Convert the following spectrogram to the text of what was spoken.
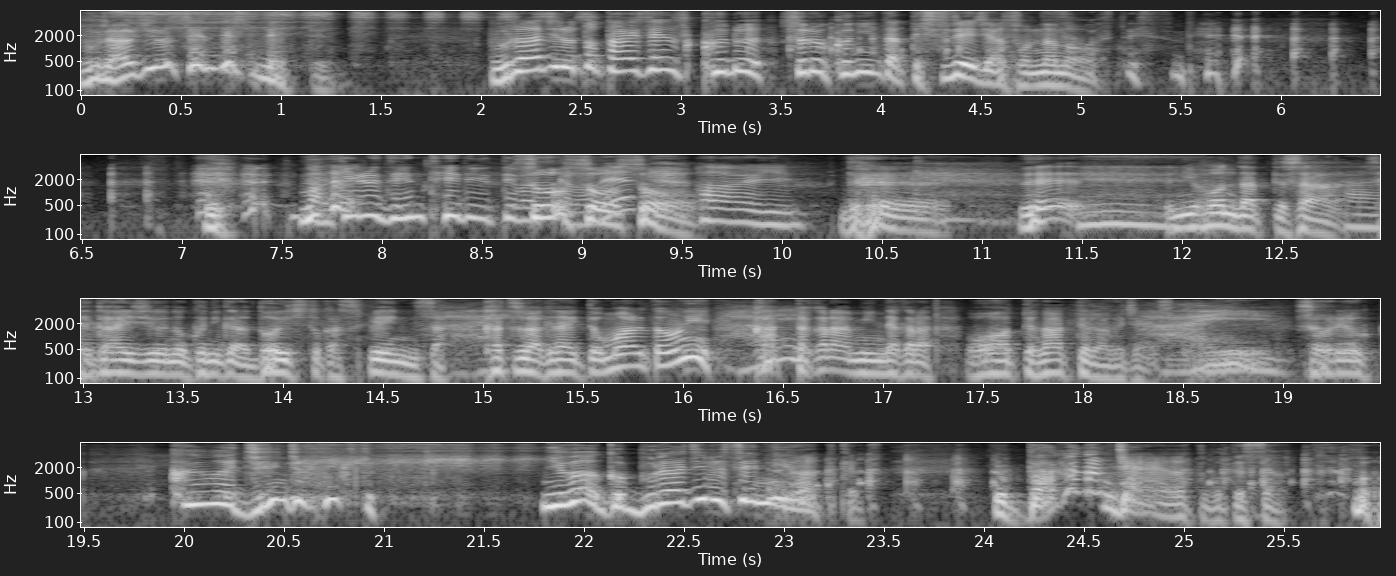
ブラジル戦ですねって。ブラジルと対戦するする国だって失礼じゃん、そんなの。そうですね。負ける前提で言ってますからね。そうそうそう。はい。で、ね、日本だってさ、はい。世界中の国からドイツとかスペインにさ、勝つわけないと思われたのに、勝ったからみんなからおーってなってるわけじゃないですか。はい。それを国は順調にいくと日本はこれブラジル戦にはとかってバカなんじゃないのと思ってさ。もう。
